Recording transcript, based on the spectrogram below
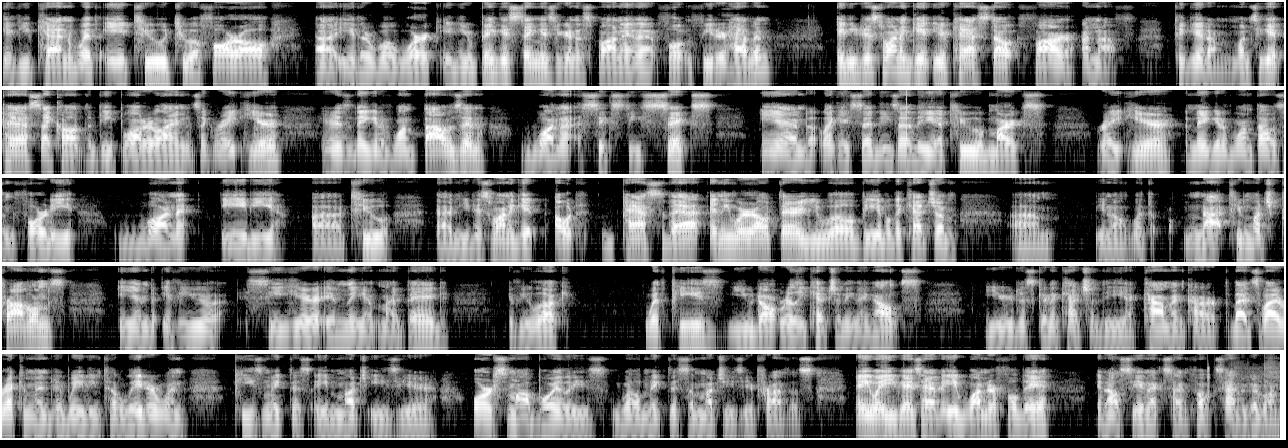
if you can with a 2 to a 4 uh, either will work. And your biggest thing is you're going to spawn in at floating feeder heaven. And you just want to get your cast out far enough to get them. Once you get past, I call it the deep water line. It's like right here. Here is negative 1,000, 166. And like I said, these are the uh, two marks right here, negative 1,040, 182. Uh, and you just want to get out past that. Anywhere out there, you will be able to catch them, um, you know, with not too much problems. And if you see here in the my bag, if you look, with peas, you don't really catch anything else. You're just going to catch the uh, common carp. That's why I recommended waiting till later when peas make this a much easier, or small boilies will make this a much easier process. Anyway, you guys have a wonderful day, and I'll see you next time, folks. Have a good one.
